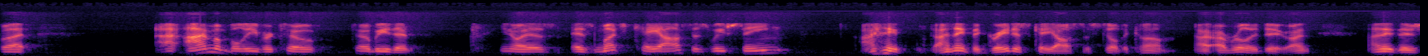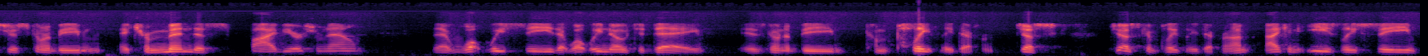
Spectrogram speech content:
But I, I'm a believer, to, Toby, that you know, as as much chaos as we've seen, I think I think the greatest chaos is still to come. I, I really do. I I think there's just going to be a tremendous five years from now that what we see, that what we know today, is going to be completely different. Just just completely different. I'm, I can easily see.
